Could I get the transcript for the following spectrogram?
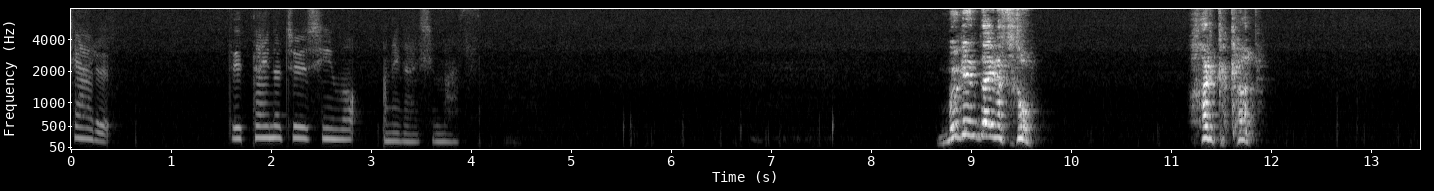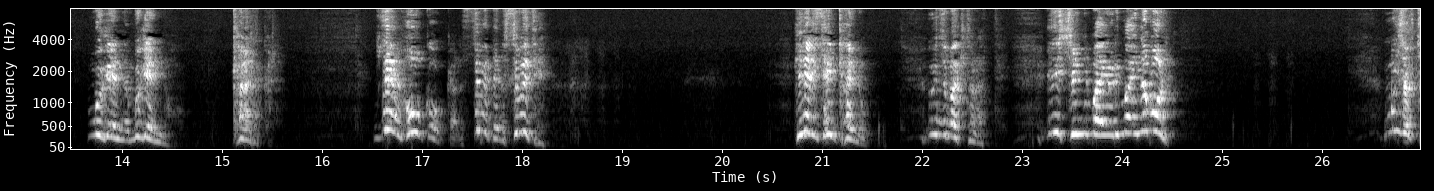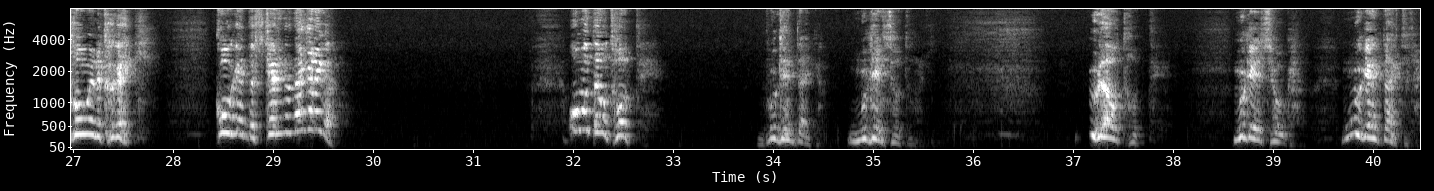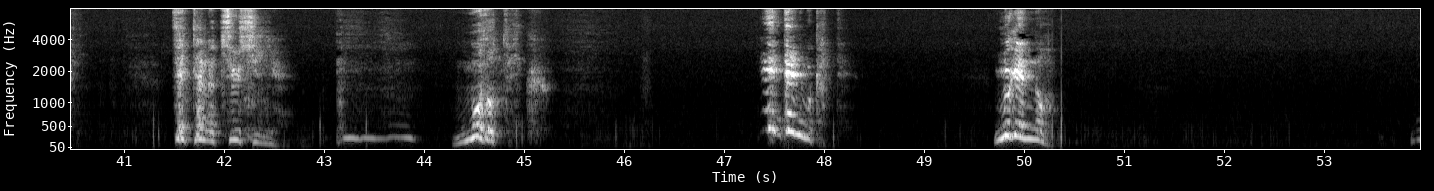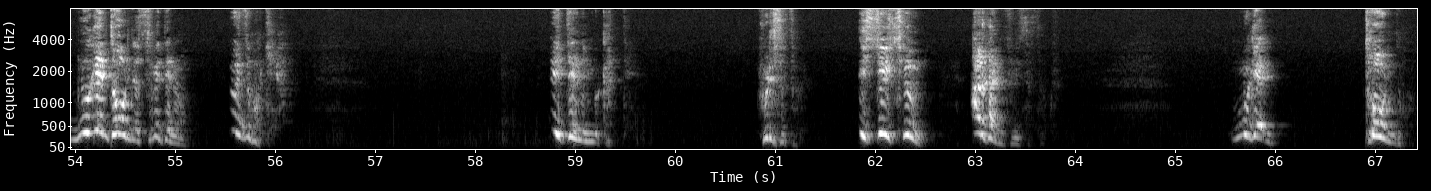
しゃる絶対の中心をお願いします。無限大なストーン遥か彼方。無限の無限の彼方から。全方向から全ての全て。左旋回の渦巻きとなって一瞬に前より前に登る。無色透明の輝き。光源と光の流れが表を通って無限大が無限小となり裏を通って無限小が無限大となり絶対の中心へ戻っていく。一点に向かって無限の無限通りの全ての渦巻きが一点に向かって降り注ぐ。瞬一瞬新たに降り注ぐ無限通りの。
